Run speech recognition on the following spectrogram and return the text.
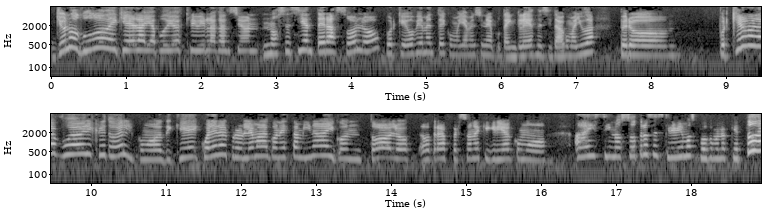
yo no dudo de que él haya podido escribir la canción, no sé si entera solo, porque obviamente, como ya mencioné, puta, inglés necesitaba como ayuda, pero ¿por qué no la pudo haber escrito él? Como de qué, ¿Cuál era el problema con esta mina y con todas las otras personas que querían como, ay, si nosotros escribimos poco menos que toda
